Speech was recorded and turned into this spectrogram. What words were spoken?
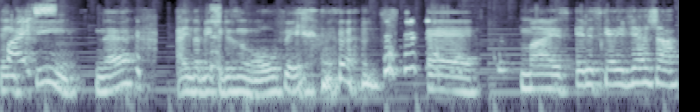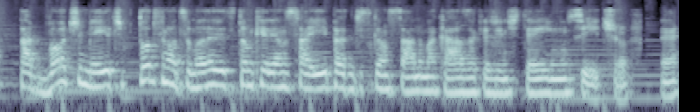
Enfim, né? Ainda bem que eles não ouvem. é, mas eles querem viajar, sabe? Volte e meia, tipo, todo final de semana eles estão querendo sair para descansar numa casa que a gente tem num sítio. Né?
